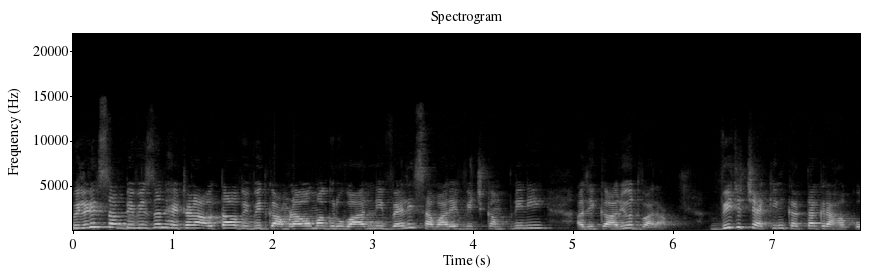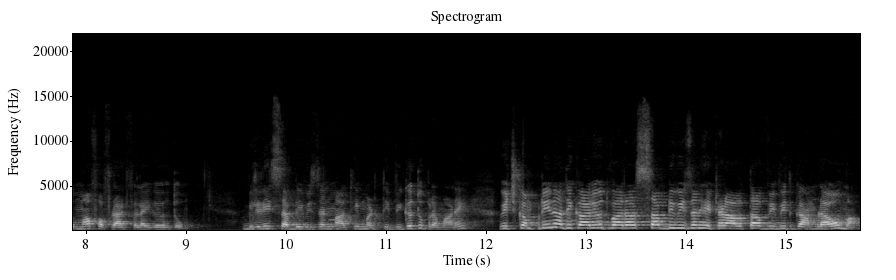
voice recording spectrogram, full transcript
બિલડી સબ ડિવિઝન હેઠળ આવતા વિવિધ ગામડાઓમાં ગુરુવારની વહેલી સવારે વીજ કંપનીની અધિકારીઓ દ્વારા વીજ ચેકિંગ કરતા ગ્રાહકોમાં ફફડાટ ફેલાઈ ગયો હતો. બિલડી સબ ડિવિઝનમાંથી મળતી વિગતો પ્રમાણે વીજ કંપનીના અધિકારીઓ દ્વારા સબ ડિવિઝન હેઠળ આવતા વિવિધ ગામડાઓમાં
